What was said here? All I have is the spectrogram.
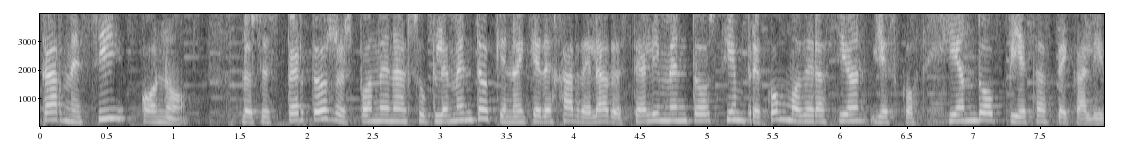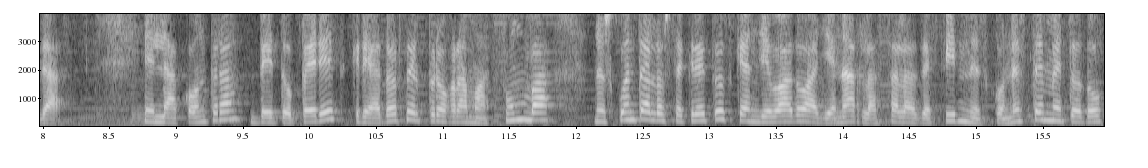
carne sí o no. Los expertos responden al suplemento que no hay que dejar de lado este alimento siempre con moderación y escogiendo piezas de calidad. En la contra, Beto Pérez, creador del programa Zumba, nos cuenta los secretos que han llevado a llenar las salas de fitness con este método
